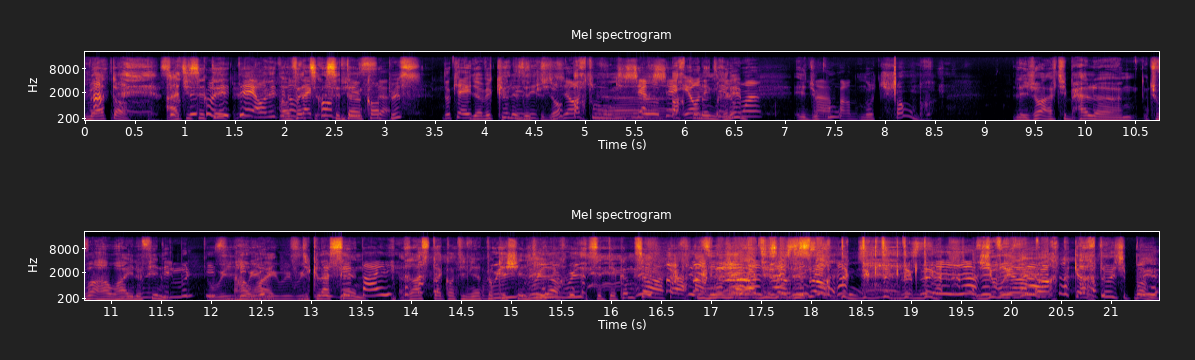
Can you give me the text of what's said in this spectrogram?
mais attends, ah, tu était, on était en dans un fait, campus. c'était un campus. Donc Il y avait que les étudiants partout, qui, euh, cherchaient partout et on était loin. Et du Ah, coup, pardon. notre chambre, les gens, euh, tu vois, le film. était le pisse. Oui, oui, ouais, oui, la Le scène. Rasta quand il vient toquer Oui, chez le dealer, oui. c'était comme ça. Il venait genre à 10h du soir, j'ouvrais la porte, cartouche, boum. Mais,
